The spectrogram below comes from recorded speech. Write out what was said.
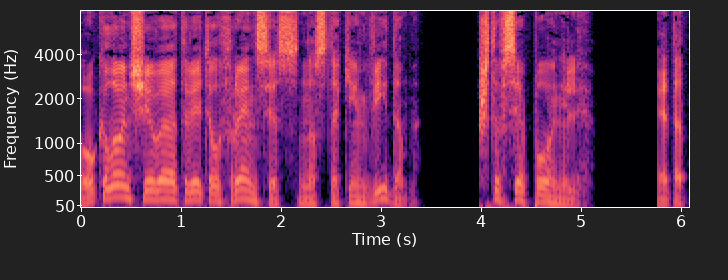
Уклончиво ответил Фрэнсис, но с таким видом, что все поняли. Это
